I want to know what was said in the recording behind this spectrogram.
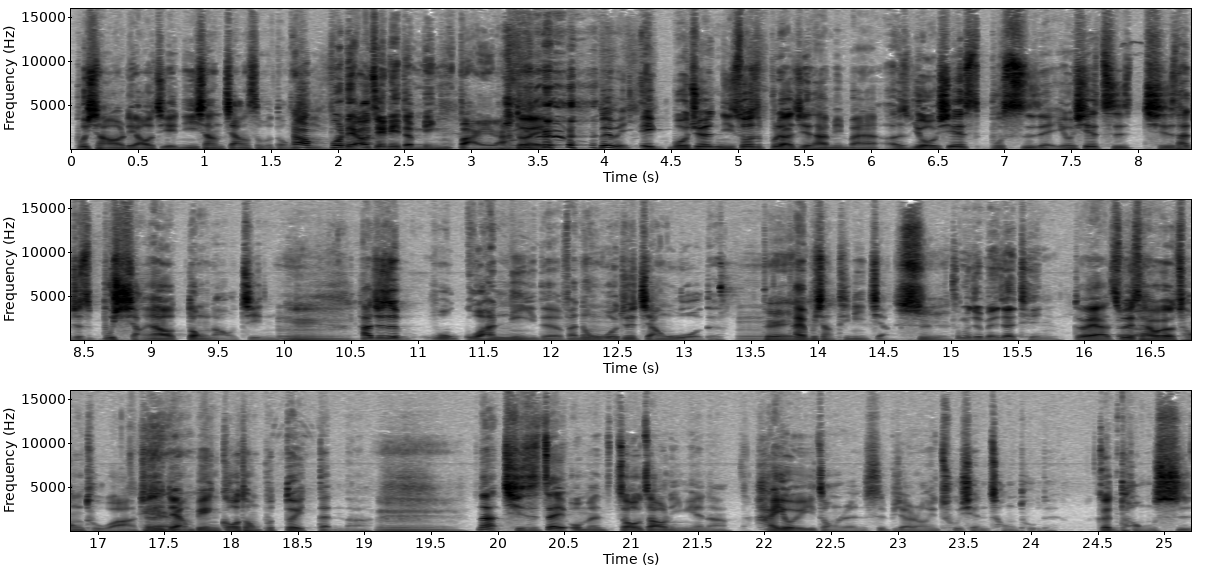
不想要了解你想讲什么东西，他不了解你的明白啦。对，妹妹，诶，我觉得你说是不了解他明白，而有些不是诶，有些词其实他就是不想要动脑筋，嗯，他就是我管你的，反正我就讲我的，对，他也不想听你讲，是根本就没在听，对啊，所以才会有冲突啊，就是两边沟通不对等啊，嗯，那其实，在我们周遭里面啊，还有一种人是比较容易出现冲突的。跟同事。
